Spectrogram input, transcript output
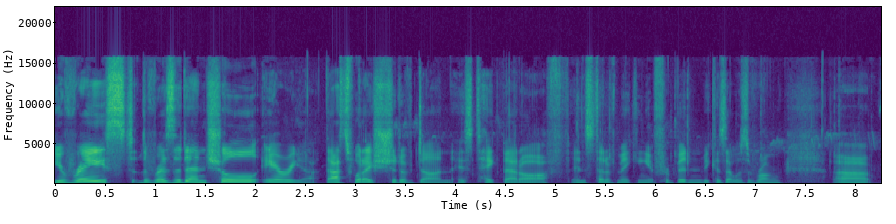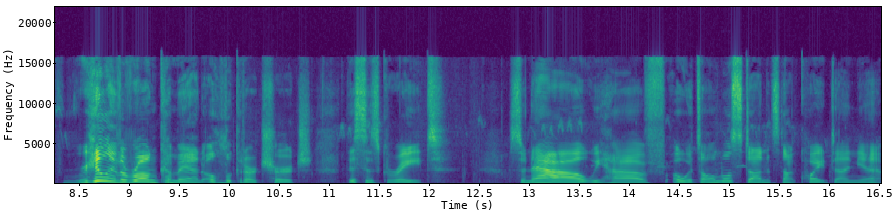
erased the residential area. That's what I should have done, is take that off instead of making it forbidden because that was the wrong, uh, really the wrong command. Oh, look at our church. This is great. So now we have, oh, it's almost done. It's not quite done yet.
